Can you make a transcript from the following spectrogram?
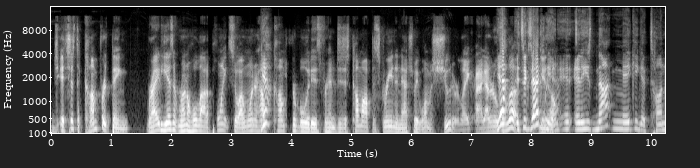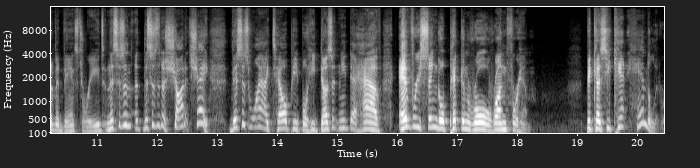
it's just a comfort thing, right? He hasn't run a whole lot of points, so I wonder how Yeah. comfortable it is for him to just come off the screen and naturally, well, I'm a shooter. Like I got an open yeah look. it's exactly you know? and, and he's not making a ton of advanced reads and this isn't this isn't a shot at Shea this is why I tell people he doesn't need to have every single pick and roll run for him because he can't handle it right.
